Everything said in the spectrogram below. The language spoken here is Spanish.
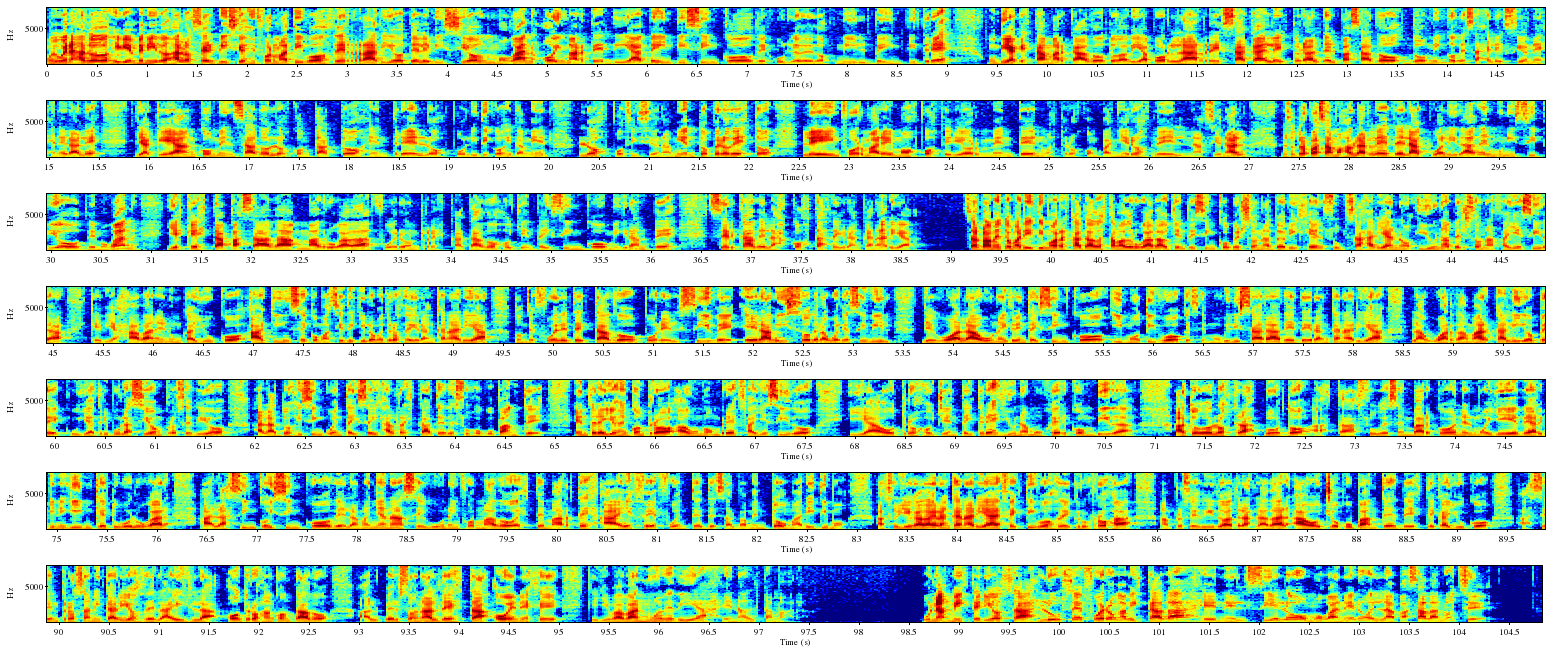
Muy buenas a todos y bienvenidos a los servicios informativos de Radio Televisión Mogán. Hoy martes, día 25 de julio de 2023, un día que está marcado todavía por la resaca electoral del pasado domingo de esas elecciones generales, ya que han comenzado los contactos entre los políticos y también los posicionamientos. Pero de esto le informaremos posteriormente nuestros compañeros del Nacional. Nosotros pasamos a hablarles de la actualidad del municipio de Mogán. Y es que esta pasada madrugada fueron rescatados 85 migrantes cerca de las costas de Gran Canaria. Salvamento Marítimo ha rescatado esta madrugada 85 personas de origen subsahariano y una persona fallecida que viajaban en un cayuco a 15,7 kilómetros de Gran Canaria, donde fue detectado por el CIBE. El aviso de la Guardia Civil llegó a la 1 y 35 y motivó que se movilizara desde Gran Canaria la guardamar Calíope, cuya tripulación procedió a las 2 y 56 al rescate de sus ocupantes. Entre ellos encontró a un hombre fallecido y a otros 80 y una mujer con vida. A todos los transbordó hasta su desembarco en el muelle de Arguineguín que tuvo lugar a las 5 y 5 de la mañana según ha informado este martes AF, Fuentes de Salvamento Marítimo. A su llegada a Gran Canaria, efectivos de Cruz Roja han procedido a trasladar a ocho ocupantes de este cayuco a centros sanitarios de la isla. Otros han contado al personal de esta ONG que llevaba nueve días en alta mar. Unas misteriosas luces fueron avistadas en el cielo moganero en la pasada noche.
